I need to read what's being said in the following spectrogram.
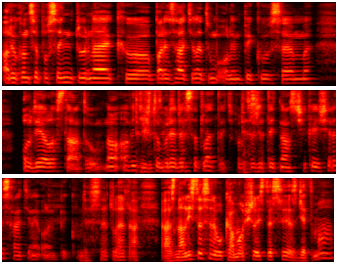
a dokonce poslední turné k 50 letům Olympiku jsem odjel s tátou. No a vidíš, to bude 10 let teď, protože deset. teď nás čekají 60 na Olympiku. 10 let. A, a znali jste se nebo kamošili jste si s dětma,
